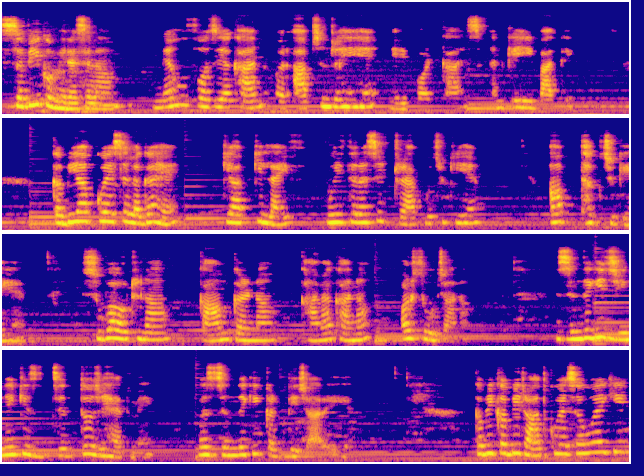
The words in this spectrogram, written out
सभी को मेरा सलाम। मैं हूँ फौजिया खान और आप सुन रहे हैं मेरी पॉडकास्ट अनकही बातें। कभी आपको ऐसा लगा है कि आपकी लाइफ पूरी तरह से ट्रैप हो चुकी है? आप थक चुके हैं। सुबह उठना, काम करना, खाना खाना और सो जाना। ज़िंदगी जीने की जिद्दोजहद में बस ज़िंदगी कटती जा रही है। कभी कभी रात को ऐसा हुआ है कि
